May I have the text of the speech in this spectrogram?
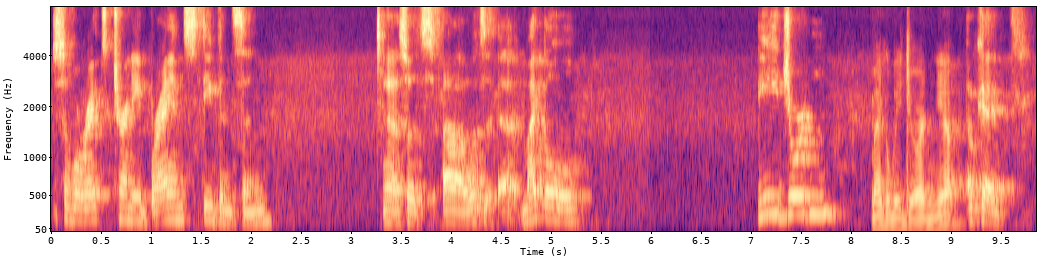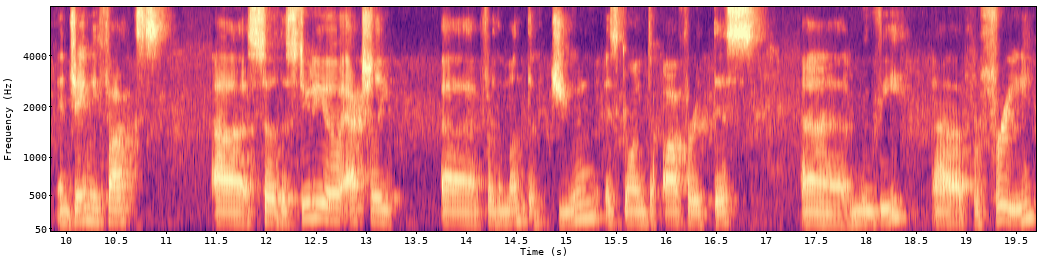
civil rights attorney Brian Stevenson. Uh, so it's uh, what's it, uh, Michael B. Jordan. Michael B. Jordan. Yep. Okay, and Jamie Foxx. Uh, so the studio actually, uh, for the month of June, is going to offer this uh, movie uh, for free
